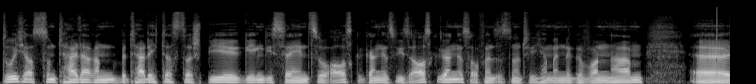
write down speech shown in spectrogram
durchaus zum Teil daran beteiligt, dass das Spiel gegen die Saints so ausgegangen ist, wie es ausgegangen ist, auch wenn sie es natürlich am Ende gewonnen haben. Äh,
